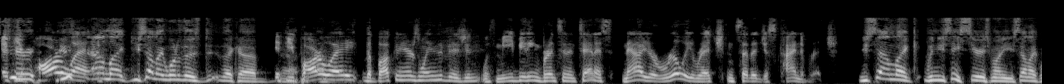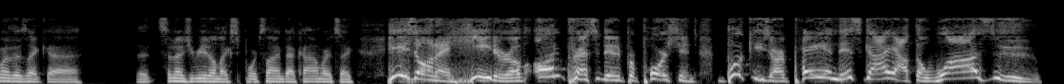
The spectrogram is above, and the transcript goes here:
if you seri- parlay- sound like you sound like one of those like a. If you uh, parlay the Buccaneers winning the division with me beating Brinson in tennis, now you're really rich instead of just kind of rich. You sound like when you say serious money, you sound like one of those like uh that sometimes you read on like sportsline.com where it's like, he's on a heater of unprecedented proportions. Bookies are paying this guy out the wazoo.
